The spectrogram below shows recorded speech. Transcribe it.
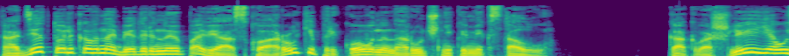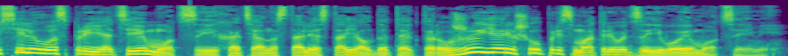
Одет только в набедренную повязку, а руки прикованы наручниками к столу. Как вошли, я усилил восприятие эмоций, и хотя на столе стоял детектор лжи, я решил присматривать за его эмоциями.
